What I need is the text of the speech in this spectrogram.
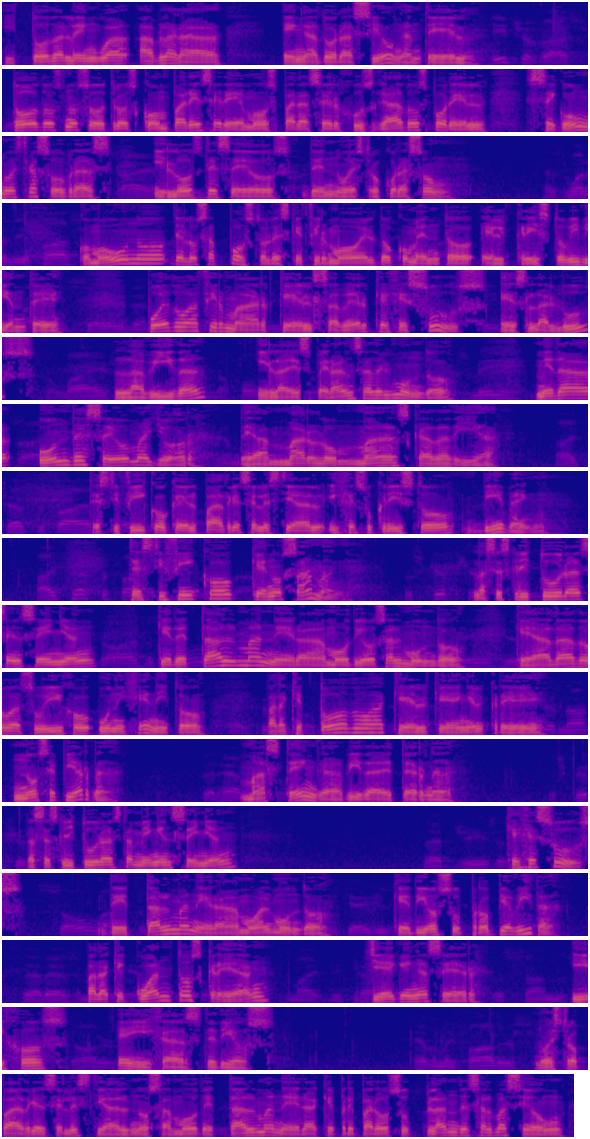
y toda lengua hablará en adoración ante Él. Todos nosotros compareceremos para ser juzgados por Él según nuestras obras y los deseos de nuestro corazón. Como uno de los apóstoles que firmó el documento El Cristo viviente, puedo afirmar que el saber que Jesús es la luz, la vida y la esperanza del mundo me da un deseo mayor de amarlo más cada día. Testifico que el Padre Celestial y Jesucristo viven. Testifico que nos aman. Las escrituras enseñan que de tal manera amó Dios al mundo, que ha dado a su Hijo unigénito, para que todo aquel que en Él cree no se pierda, mas tenga vida eterna. Las escrituras también enseñan que Jesús de tal manera amó al mundo que dio su propia vida para que cuantos crean lleguen a ser hijos e hijas de Dios. Nuestro Padre Celestial nos amó de tal manera que preparó su plan de salvación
